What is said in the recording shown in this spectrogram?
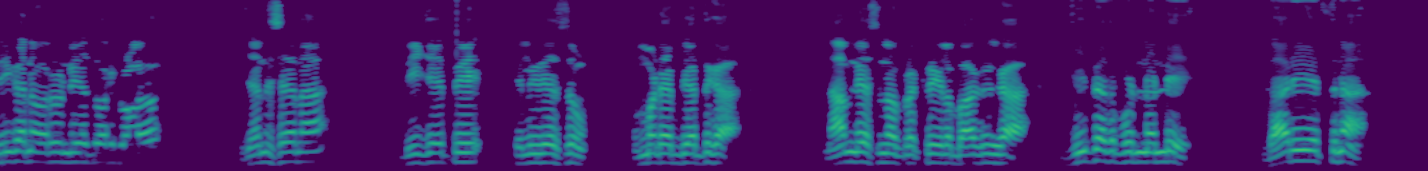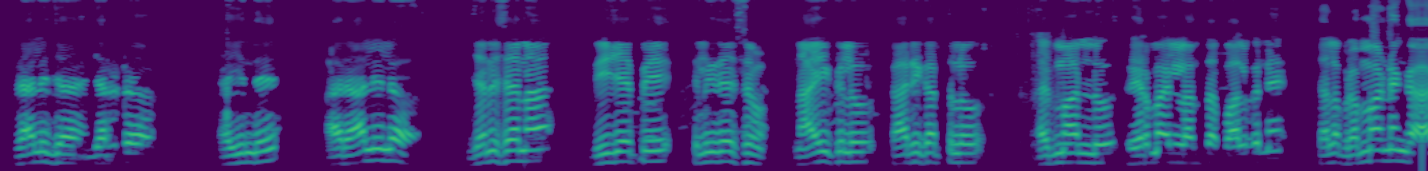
శ్రీగన్నవరం నియోజకవర్గంలో జనసేన బీజేపీ తెలుగుదేశం ఉమ్మడి అభ్యర్థిగా నామినేషన్ ప్రక్రియలో భాగంగా జీపేదపూడి నుండి భారీ ఎత్తున ర్యాలీ జ- జరగటం అయ్యింది. ఆ ర్యాలీలో జనసేన బీజేపీ తెలుగుదేశం నాయకులు కార్యకర్తలు అభిమానులు వీరమహిళలు అంతా పాల్గొని చాలా బ్రహ్మాండంగా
